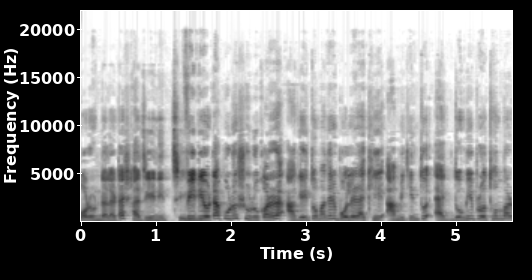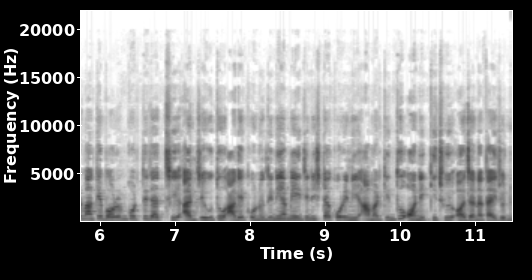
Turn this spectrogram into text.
বরণ ডালাটা সাজিয়ে নিচ্ছি। ভিডিওটা পুরো শুরু করার আগেই তোমাদের বলে রাখি, আমি কিন্তু একদমই প্রথমবার মাকে বরণ করতে যাচ্ছি আর যেহেতু আগে কোনোদিনই আমি এই জিনিসটা করিনি, আমার কিন্তু অনেক কিছুই অজানা, তাই জন্য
